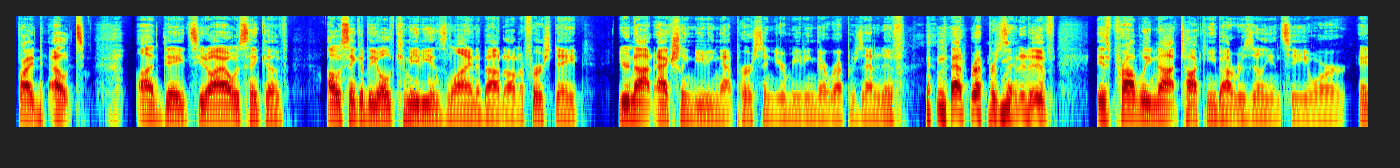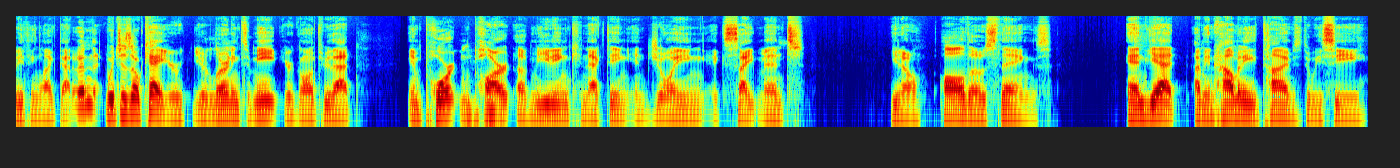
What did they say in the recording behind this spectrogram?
find out on dates. You know, I always think of I always think of the old comedian's line about on a first date, you're not actually meeting that person, you're meeting their representative. And that representative is probably not talking about resiliency or anything like that. And which is okay. You're you're learning to meet, you're going through that important Mhm. part of meeting, connecting, enjoying, excitement, you know, all those things. And yet, I mean, how many times do we see,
